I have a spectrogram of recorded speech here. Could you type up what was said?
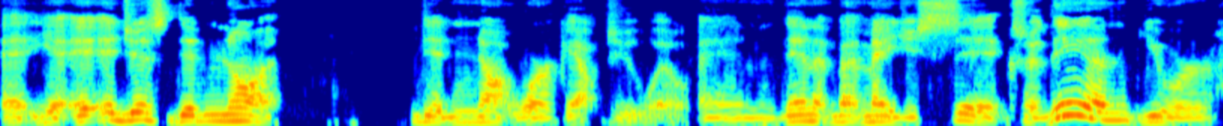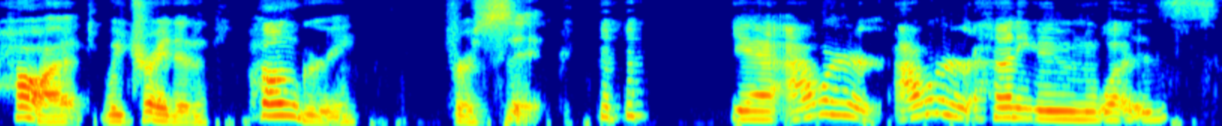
Uh, yeah, it, it just did not did not work out too well, and then it ma- made you sick. So then you were hot. We traded hungry for sick. Yeah, our our honeymoon was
